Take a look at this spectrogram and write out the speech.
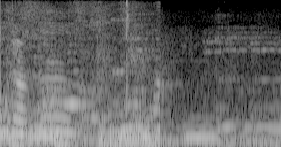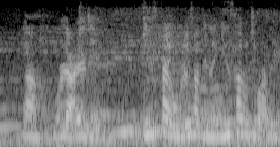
것들. 야, 원래 알지? 인스타에 올릴 사진은 인스타로 찍어야 돼.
